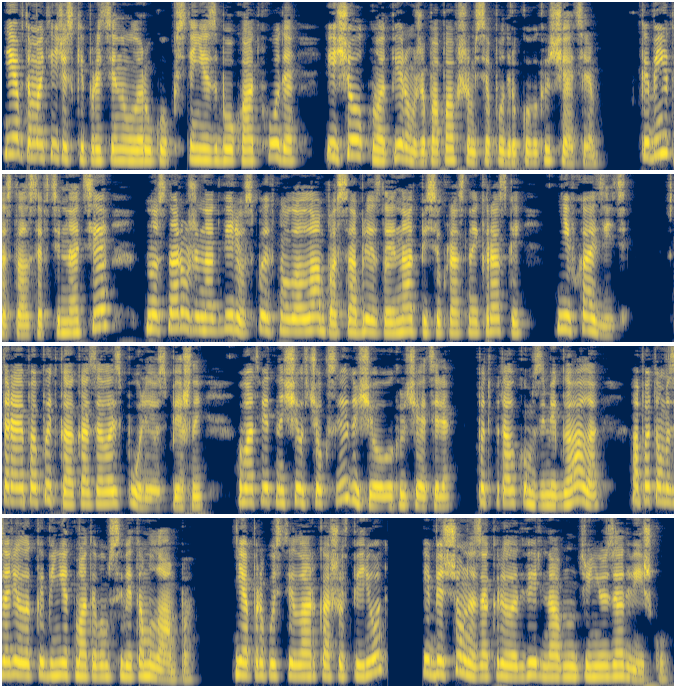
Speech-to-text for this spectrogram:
Я автоматически протянула руку к стене сбоку от входа и щелкнула первым же попавшимся под руку выключателем. Кабинет остался в темноте, но снаружи на двери вспыхнула лампа с облезлой надписью красной краской «Не входить». Вторая попытка оказалась более успешной. В ответ на щелчок следующего выключателя под потолком замигала, а потом озарила кабинет матовым светом лампа. Я пропустила Аркашу вперед и бесшумно закрыла дверь на внутреннюю задвижку.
